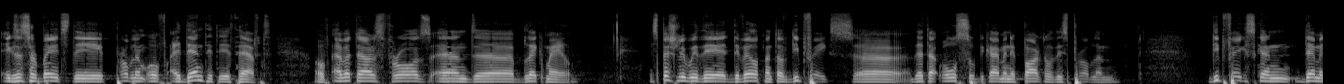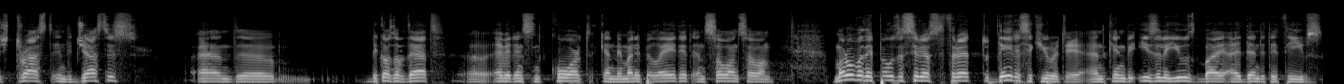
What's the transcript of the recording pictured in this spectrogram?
exacerbates the problem of identity theft, of avatars, frauds, and blackmail especially with the development of deepfakes uh, that are also becoming a part of this problem. Deepfakes can damage trust in the justice and uh, because of that, uh, evidence in court can be manipulated and so on and so on. Moreover, they pose a serious threat to data security and can be easily used by identity thieves.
